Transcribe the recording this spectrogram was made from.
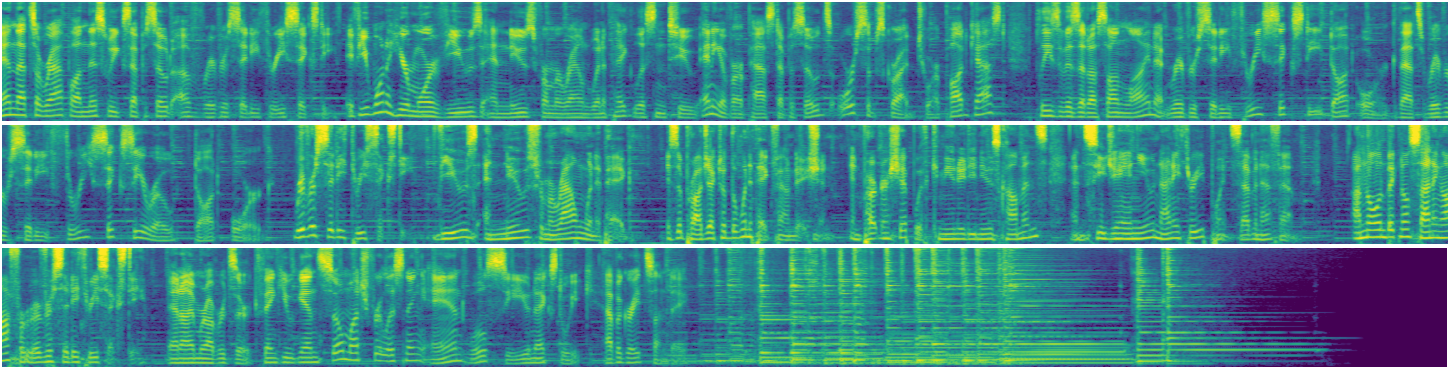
And that's a wrap on this week's episode of River City 360. If you want to hear more views and news from around Winnipeg, listen to any of our past episodes, or subscribe to our podcast, please visit us online at rivercity360.org. That's rivercity360.org. River City 360 Views and News from Around Winnipeg is a project of the Winnipeg Foundation in partnership with Community News Commons and CJNU 93.7 FM. I'm Nolan Bicknell signing off for River City 360. And I'm Robert Zirk. Thank you again so much for listening, and we'll see you next week. Have a great Sunday.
